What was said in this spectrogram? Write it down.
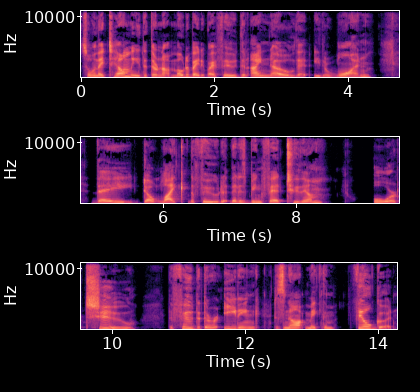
So when they tell me that they're not motivated by food, then I know that either one, they don't like the food that is being fed to them, or two, the food that they're eating does not make them feel good.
